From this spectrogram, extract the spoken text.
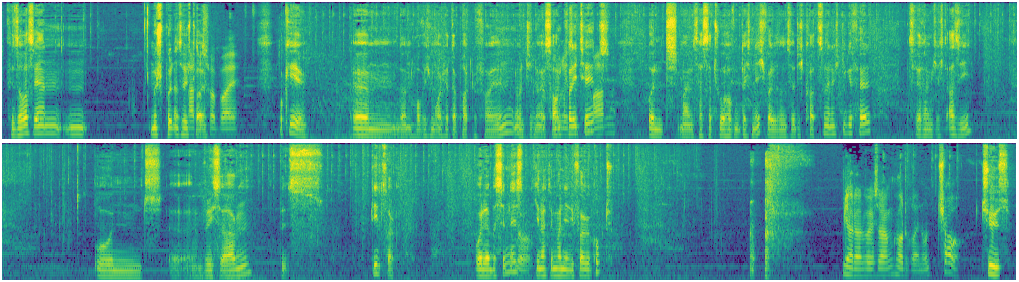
Für sowas wären mm, Mischpult natürlich Part toll. ist vorbei. Okay. Ähm, dann hoffe ich mal, euch hat der Part gefallen und die Ja, neue Soundqualität. Und meine Tastatur hoffentlich nicht, weil sonst würde ich kotzen, wenn euch die gefällt. Das wäre nämlich echt assi. Und äh, dann würde ich sagen, bis Dienstag. Oder bis demnächst, Ja. je nachdem wann ihr die Folge guckt. Ja, dann würde ich sagen, haut rein und ciao. Tschüss.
